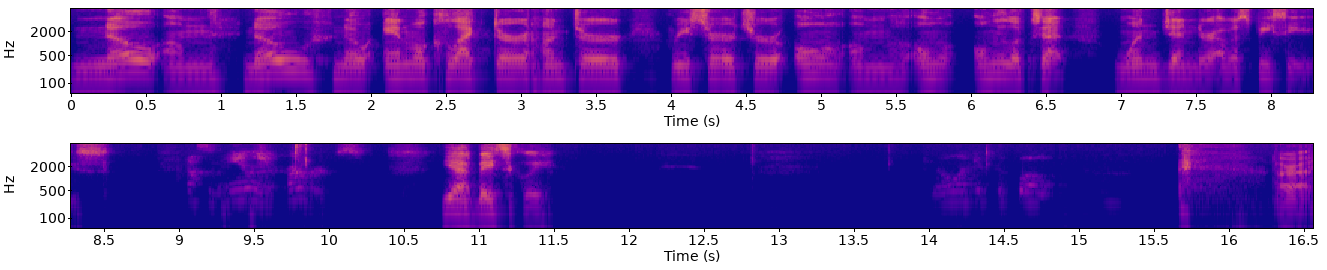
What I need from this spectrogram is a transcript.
no um no no animal collector hunter researcher o- um on- only looks at one gender of a species. Got some alien perverts. Yeah, basically. No one get the boat. All right.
